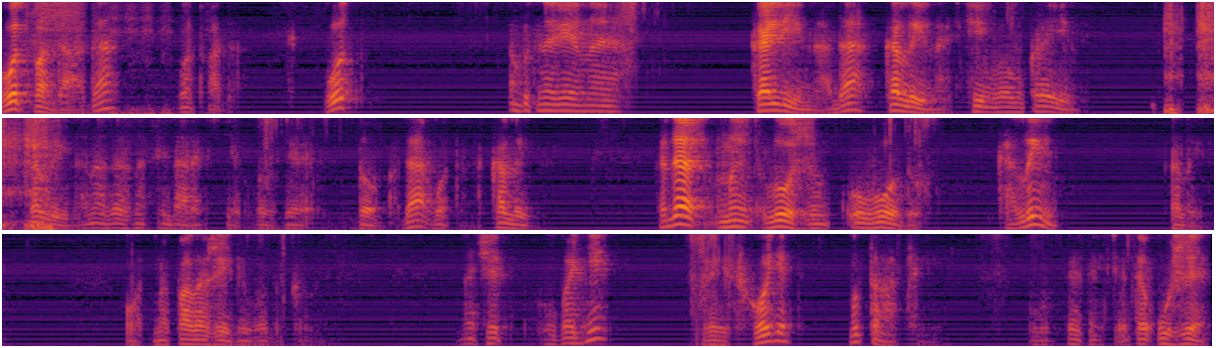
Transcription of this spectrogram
вот вода, да? Вот вода. Вот обыкновенная Калина, да? Калина, символ Украины. Калина, она должна всегда расти возле дома, да? Вот она, калина. Когда мы ложим в воду калин, калин, вот мы положили воду калин, значит, в воде происходят мутации. Вот это, это уже,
